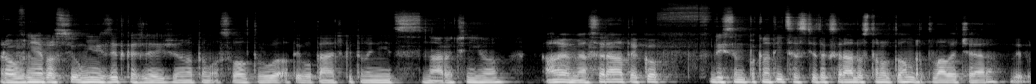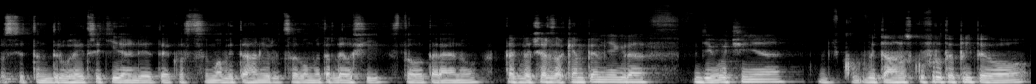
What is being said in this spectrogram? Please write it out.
rovně prostě umí jezdit každý, že na tom asfaltu a ty otáčky, to není nic náročného. Ale nevím, já se rád jako když jsem pak na té cestě, tak se rád dostanu do toho mrtvá večer, kdy prostě ten druhý, třetí den, kdy jako jsem mám vytáhaný ruce o metr delší z toho terénu, tak večer za kempem někde v divočině, vytáhnu z kufru teplý pivo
